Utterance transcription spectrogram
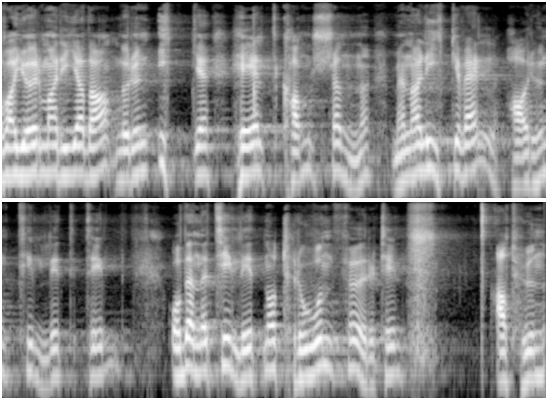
Og hva gjør Maria da, når hun ikke helt kan skjønne, men allikevel har hun tillit til? Og denne tilliten og troen fører til at hun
